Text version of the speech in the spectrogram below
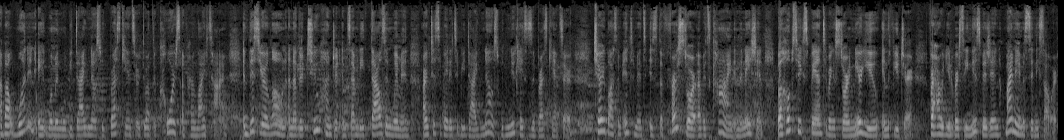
about one in eight women will be diagnosed with breast cancer throughout the course of her lifetime. And this year alone, another 270,000 women are anticipated to be diagnosed with new cases of breast cancer. Cherry Blossom Intimates is the first store of its kind in the nation, but hopes to expand to bring a store near you in the future. For Howard University News Vision, my name is Sydney Stallworth.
